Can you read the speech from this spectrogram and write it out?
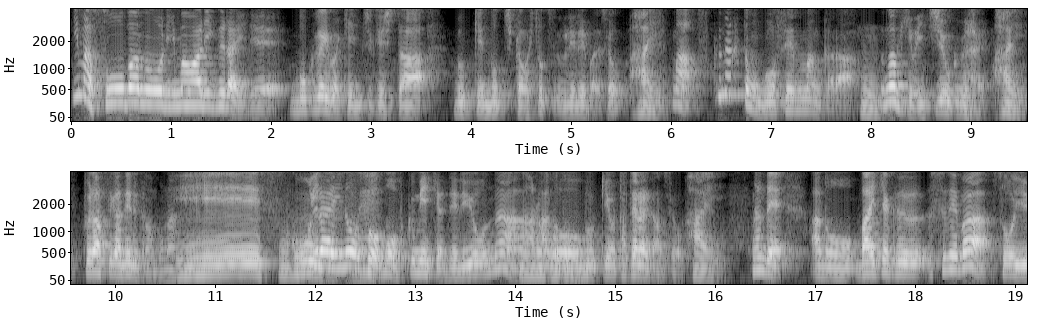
今相場の利回りぐらいで、僕が今建築した物件どっちかを一つ売れればですよ。はい。まあ、少なくとも5000万から、ううんまくいけば1億ぐらい、はい。プラスが出るかもな。ええ、すごぐいですね。らいの、そう、もう含み益が出るような、あなるほどの、物件を建てられたんですよ。はい。なんで、あの、売却すれば、そうい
